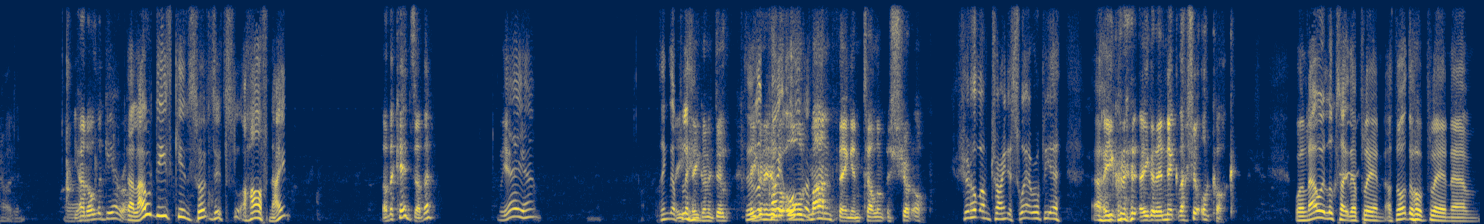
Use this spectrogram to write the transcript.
No, I didn't. You had all the gear They on. allowed these kids. So it's, it's half nine. Are the kids? Are they? Yeah, yeah. I think they're Are you, are you playing. going to do? they Are you going to do the old old. man thing and tell them to shut up? Shut up! I'm trying to swear up here. Uh, Are you going to? Are you going to nick that shuttlecock? well, now it looks like they're playing. I thought they were playing. Um,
